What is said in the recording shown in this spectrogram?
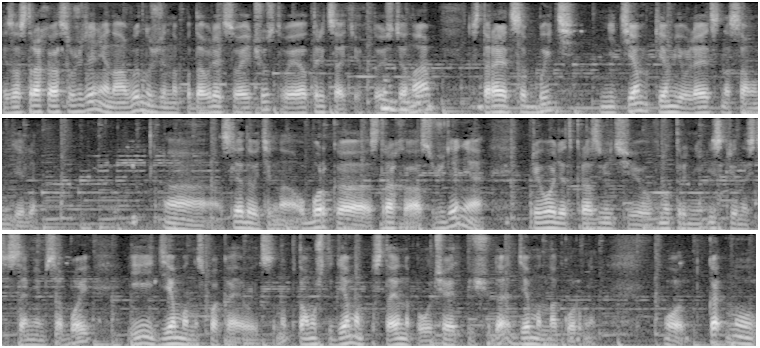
Из-за страха осуждения она вынуждена подавлять свои чувства и отрицать их. То есть она старается быть не тем, кем является на самом деле. А, следовательно, уборка страха осуждения приводит к развитию внутренней искренности самим собой, и демон успокаивается. Ну, потому что демон постоянно получает пищу, да, демон накормлен. Вот. Как, ну,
